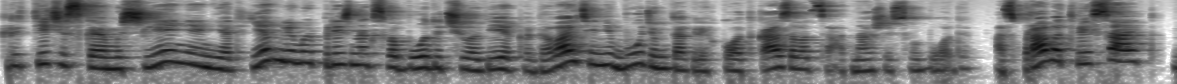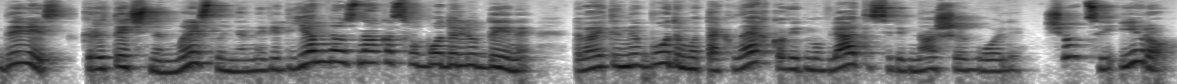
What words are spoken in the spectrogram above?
«Критическое мышление – неотъемлемый признак свободы человека. Давайте не будем так легко отказываться от нашої свободи». А справа твій сайт. Девіз «Критичне мислення – невід'ємна ознака свободи людини». Давайте не будемо так легко відмовлятися від нашої волі. Що це, Іро?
